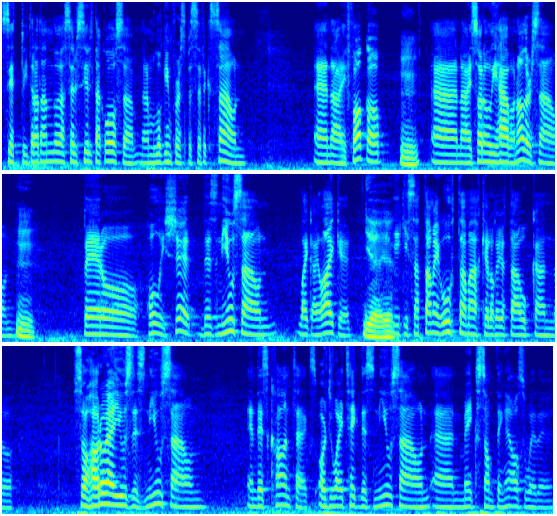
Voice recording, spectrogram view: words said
si estoy tratando de hacer cierta cosa, and I'm looking for a specific sound, and I fuck up, Mm. and I suddenly have another sound. Mm. Pero, holy shit, this new sound, like I like it. Yeah, yeah. Y quizás hasta me gusta más que lo que yo estaba buscando. So how do I use this new sound in this context? Or do I take this new sound and make something else with it?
